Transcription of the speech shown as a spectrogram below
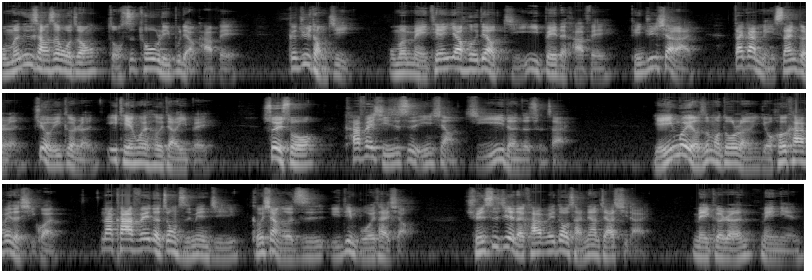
我们日常生活中总是脱离不了咖啡。根据统计，我们每天要喝掉几亿杯的咖啡，平均下来，大概每三个人就有一个人一天会喝掉一杯。所以说，咖啡其实是影响几亿人的存在。也因为有这么多人有喝咖啡的习惯，那咖啡的种植面积可想而知，一定不会太小。全世界的咖啡豆产量加起来，每个人每年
